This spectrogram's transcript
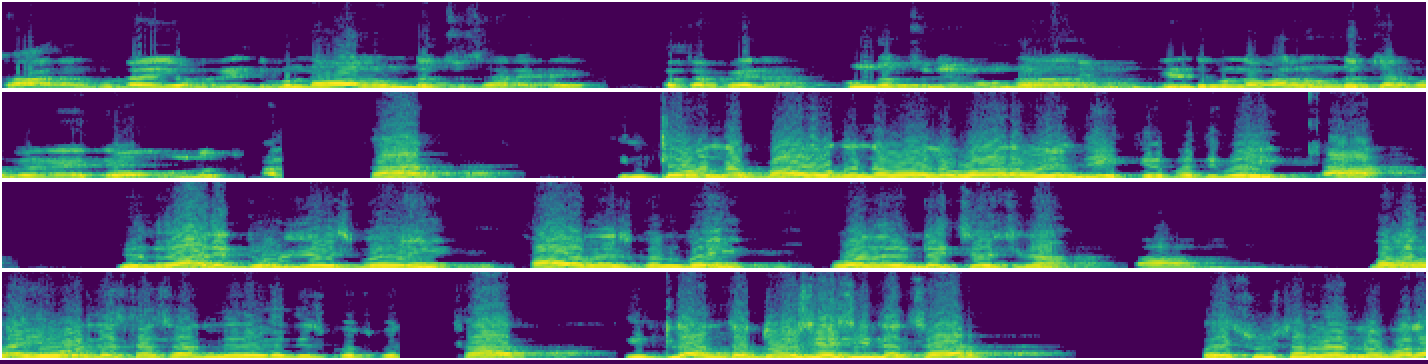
కాదనుకుంటా. ఎవరు రెంట్కున్న వాళ్ళు ఉండొచ్చు సార్ అయితే. ఉండొచ్చునేమో రెంట్కున్న వాళ్ళు ఉండొచ్చు అనుకుంటాను అయితే ఉండొచ్చు. సార్ ఇంట్లో ఉన్న భార్య ఉన్న వాళ్ళు వారం అయింది. తిరుపతి పోయి. ఆ, నేను రాత్రి డ్యూటీ చేసిపోయి తాళం వేసుకొని పోయి ఓనర్ ఇంట్లో ఇచ్చేసిన. ఆ. మళ్ళీ నా ఎవరు తెస్తారు సార్? మీరే తీసుకొచ్చుకో సార్ ఇంట్లో అంతా దోసేసింది సార్. పోయి చూస్తాను నేను లోపల.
